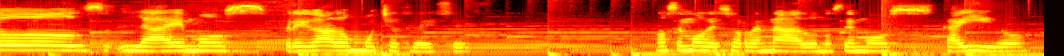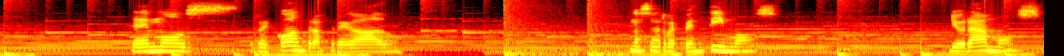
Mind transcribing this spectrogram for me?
todos la hemos fregado muchas veces. Nos hemos desordenado, nos hemos caído, la hemos recontra fregado. Nos arrepentimos, lloramos,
